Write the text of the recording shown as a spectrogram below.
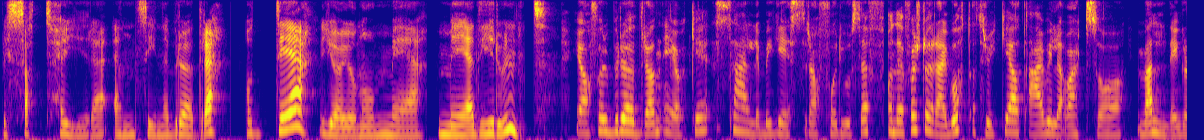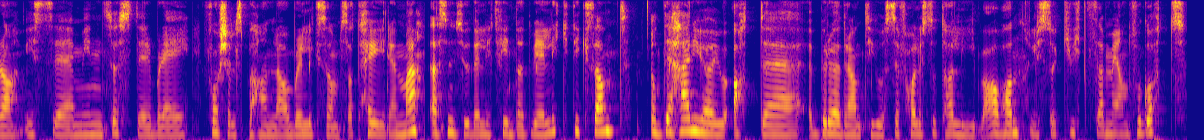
blir satt høyere enn sine brødre. Og det gjør jo noe med, med de rundt. Ja, for brødrene er jo ikke særlig begeistra for Josef, og det forstår jeg godt. Jeg tror ikke at jeg ville vært så veldig glad hvis eh, min søster ble forskjellsbehandla og ble liksom satt høyere enn meg. Jeg syns jo det er litt fint at vi er likt, ikke sant? Og det her gjør jo at uh, brødrene til Josef har lyst til å ta livet av han, lyst til å kvitte seg med han for godt.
